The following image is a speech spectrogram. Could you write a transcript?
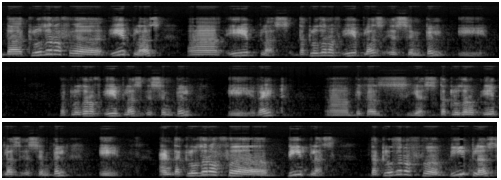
The closure of uh, A plus, uh, A plus, the closure of A plus is simple A. The closure of A plus is simple A, right? Uh, because yes, the closure of A plus is simple A and the closure of uh, B plus the closure of uh, B plus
